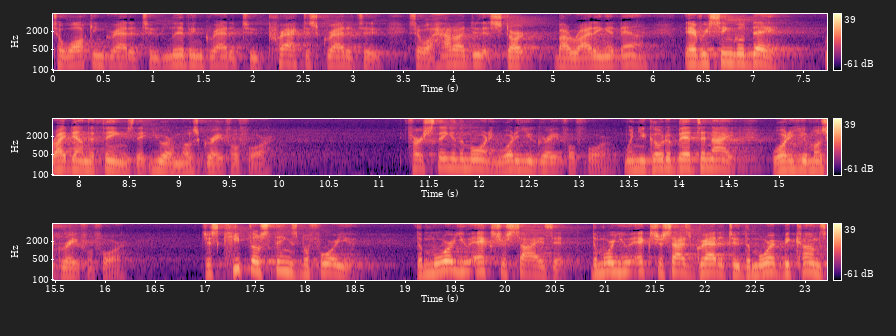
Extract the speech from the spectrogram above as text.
to walk in gratitude, live in gratitude, practice gratitude. Say, well, how do I do that? Start by writing it down. Every single day, write down the things that you are most grateful for. First thing in the morning, what are you grateful for? When you go to bed tonight, what are you most grateful for? Just keep those things before you. The more you exercise it, the more you exercise gratitude, the more it becomes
